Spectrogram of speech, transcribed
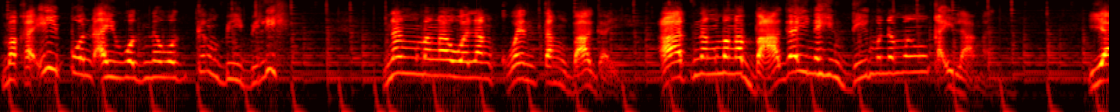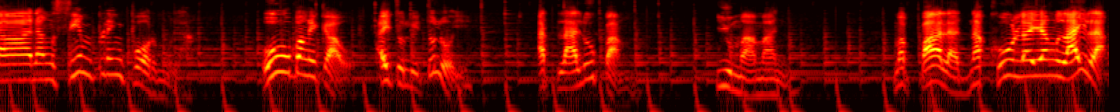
makaipon ay wag na wag kang bibili ng mga walang kwentang bagay at ng mga bagay na hindi mo namang kailangan. Yan ang simpleng formula upang ikaw ay tuloy-tuloy at lalo pang yumaman. Mapalad na kulay ang lilac.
